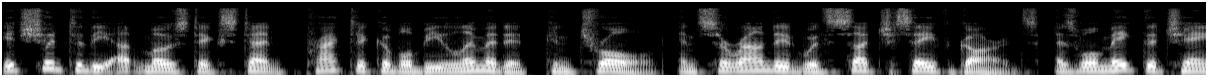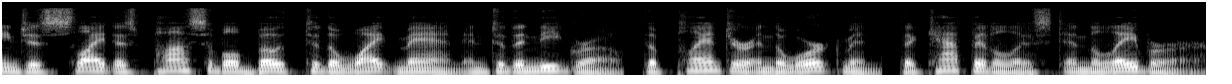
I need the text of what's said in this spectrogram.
it should to the utmost extent practicable be limited, controlled, and surrounded with such safeguards, as will make the change as slight as possible both to the white man and to the Negro, the planter and the workman, the capitalist and the laborer.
